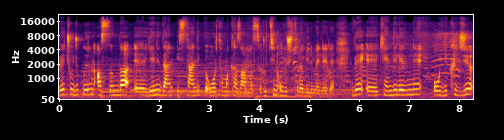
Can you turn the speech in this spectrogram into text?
ve çocukların aslında e, yeniden istendik bir ortama kazanması, rutin oluşturabilmeleri ve e, kendilerini o yıkıcı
